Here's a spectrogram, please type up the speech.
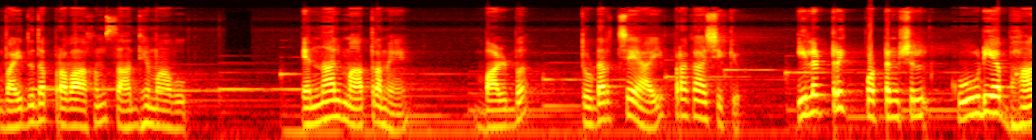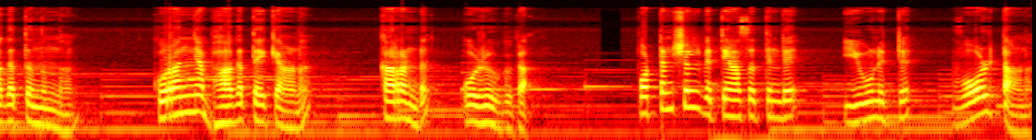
വൈദ്യുത പ്രവാഹം സാധ്യമാവൂ. എന്നാൽ മാത്രമേ ബൾബ് തുടർച്ചയായി പ്രകാശിക്കൂ. ഇലക്ട്രിക് പൊട്ടൻഷ്യൽ കൂടിയ ഭാഗത്ത് നിന്ന് കുറഞ്ഞ ഭാഗത്തേക്കാണ് കറണ്ട് ഒഴുകുക. പൊട്ടൻഷ്യൽ വ്യത്യാസത്തിന്റെ യൂണിറ്റ് വോൾട്ടാണ്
